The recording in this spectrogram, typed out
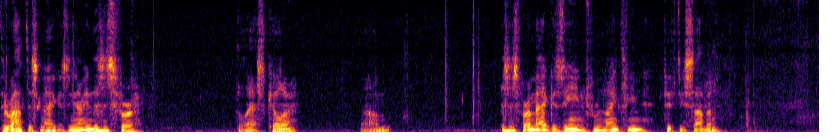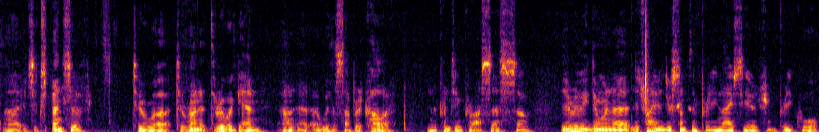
throughout this magazine. I mean, this is for the Last Killer. Um, this is for a magazine from 1957. Uh, it's expensive to uh, to run it through again on, uh, uh with a separate color in the printing process. So they're really doing a, they're trying to do something pretty nice here, pretty cool.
